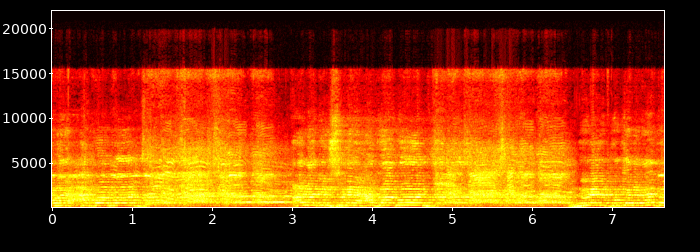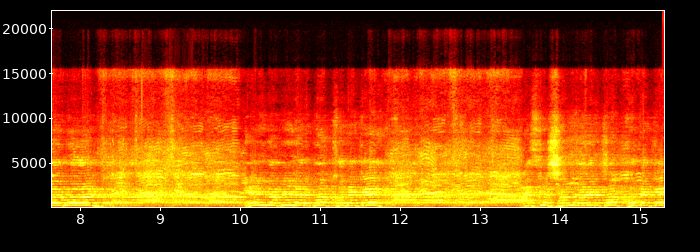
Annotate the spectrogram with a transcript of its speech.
আমার আগমন। আনাবির সুরের আগমন। নূরের পুতুলের আগমন। এই নবীনের পক্ষ থেকে, আজকের সম্মেলনের পক্ষ থেকে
